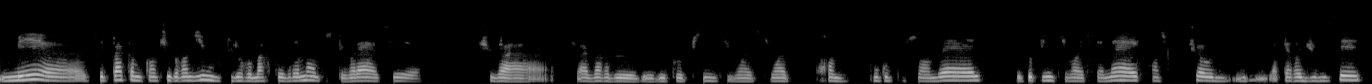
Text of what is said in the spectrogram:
Mais euh, c'est pas comme quand tu grandis où tu le remarques vraiment, parce que voilà, tu sais, euh, tu vas, tu avoir des, des, copines qui vont, être, qui vont prendre beaucoup plus soin d'elles, des copines qui vont être maigres, enfin, tu vois, la période du lycée,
